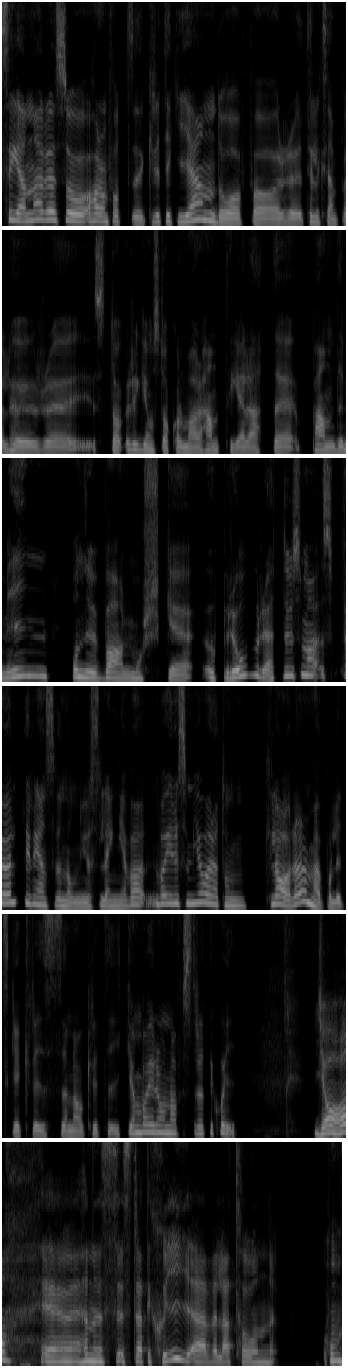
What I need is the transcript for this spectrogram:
senare så har de fått eh, kritik igen då för eh, till exempel hur eh, Region Stockholm har hanterat pandemin och nu barnmorskeupproret. Du som har följt Irene Svenonius länge, vad, vad är det som gör att hon klarar de här politiska kriserna och kritiken? Vad är det hon har för strategi? Ja, eh, hennes strategi är väl att hon, hon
